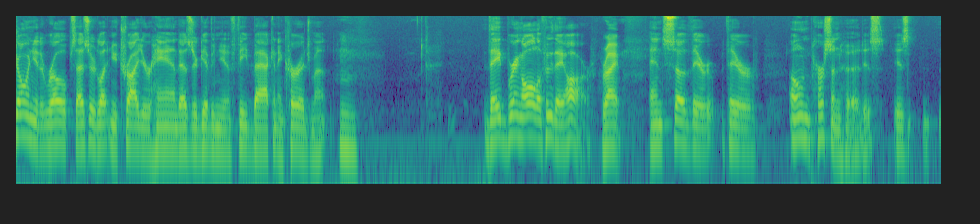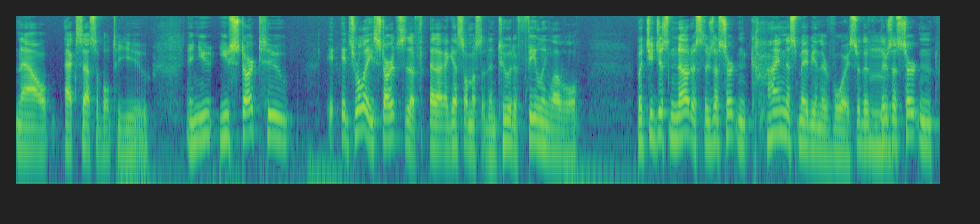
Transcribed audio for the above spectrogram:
showing you the ropes, as they're letting you try your hand, as they're giving you feedback and encouragement, they bring all of who they are, right. And so their their own personhood is is now accessible to you, and you you start to. it- It's really starts at, a, at a, I guess almost an intuitive feeling level. But you just notice there's a certain kindness maybe in their voice or there, mm. there's a certain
